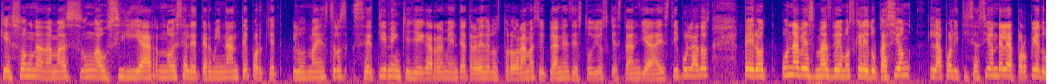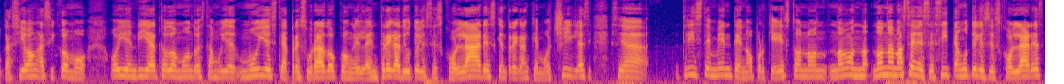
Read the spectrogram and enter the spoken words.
que son nada más un auxiliar, no es el determinante, porque los maestros se tienen que llegar realmente a través de los programas y planes de estudios que están ya estipulados, pero una vez más vemos que la educación, la politización de la propia educación, así como hoy en día todo el mundo está muy, muy este, apresurado con la entrega de útiles escolares, que entregan que mochilas, sea tristemente, ¿no? Porque esto no, no, no, no nada más se necesitan útiles escolares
